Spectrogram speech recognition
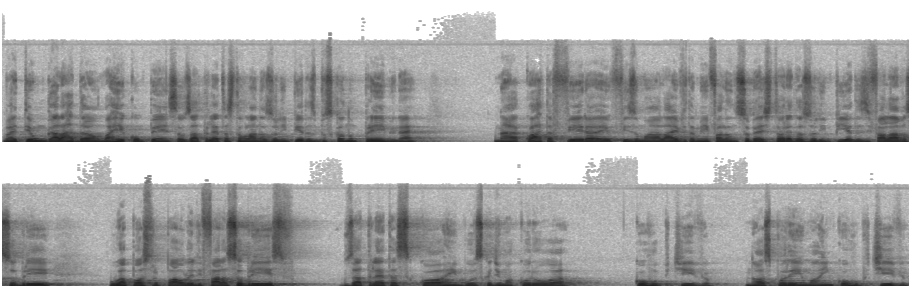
vai ter um galardão, uma recompensa. Os atletas estão lá nas Olimpíadas buscando um prêmio, né? Na quarta-feira eu fiz uma live também falando sobre a história das Olimpíadas e falava sobre o apóstolo Paulo ele fala sobre isso. Os atletas correm em busca de uma coroa corruptível, nós, porém, uma incorruptível.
